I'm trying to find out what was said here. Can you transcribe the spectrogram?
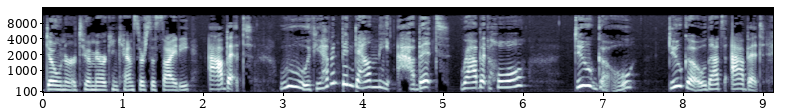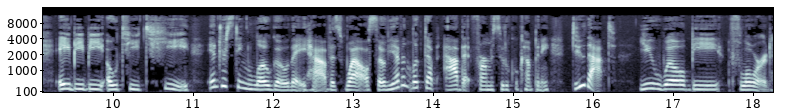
donor to American Cancer Society. Abbott. Ooh, if you haven't been down the Abbott rabbit hole, do go do go. That's Abbott, A B B O T T. Interesting logo they have as well. So if you haven't looked up Abbott Pharmaceutical Company, do that. You will be floored.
